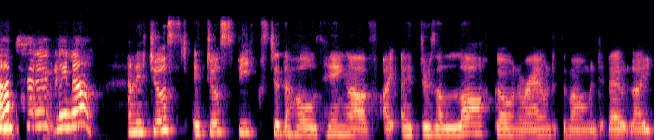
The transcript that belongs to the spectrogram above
absolutely not. and it just it just speaks to the whole thing of I, I there's a lot going around at the moment about like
